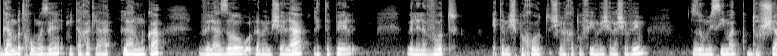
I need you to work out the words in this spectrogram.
גם בתחום הזה מתחת לאלונקה ולעזור לממשלה לטפל וללוות את המשפחות של החטופים ושל השבים. זו משימה קדושה,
